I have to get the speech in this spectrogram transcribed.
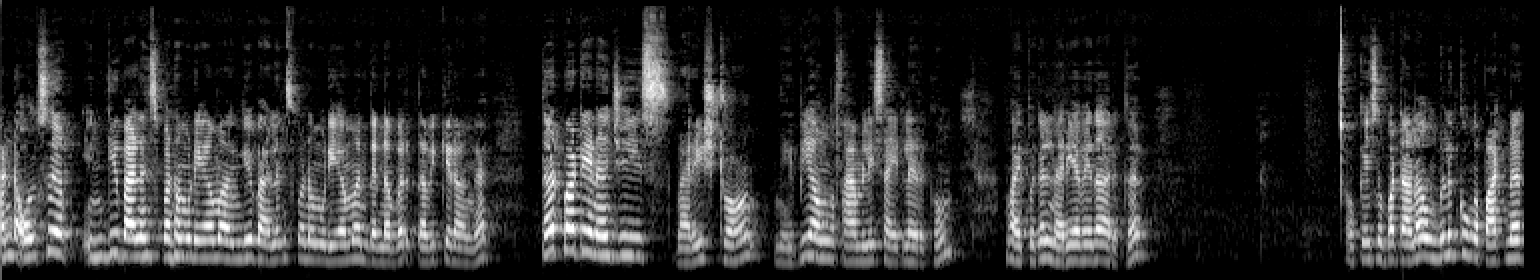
அண்ட் ஆல்சோ இங்கேயும் பேலன்ஸ் பண்ண முடியாமல் அங்கேயும் பேலன்ஸ் பண்ண முடியாமல் அந்த நபர் தவிக்கிறாங்க. Third party energy is very strong maybe அவங்க ஃபேமிலி சைடில் இருக்கும். வாய்ப்புகள் நிறையவே தான் இருக்கு. ஓகே ஸோ பட் ஆனால் உங்களுக்கு உங்கள் பார்ட்னர்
